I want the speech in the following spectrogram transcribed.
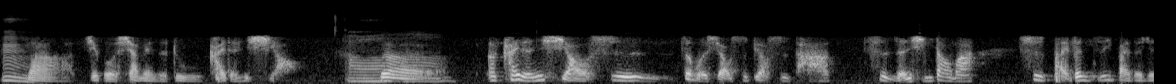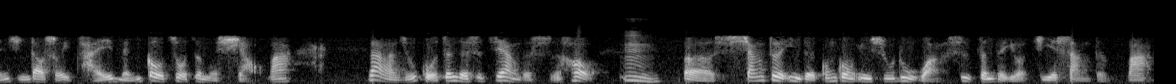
嗯，那结果下面的路开得很小，哦，那。那开得很小是这么小，是表示它是人行道吗？是百分之一百的人行道，所以才能够做这么小吗？那如果真的是这样的时候，嗯，呃，相对应的公共运输路网是真的有接上的吗？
